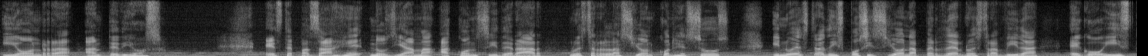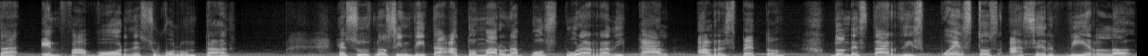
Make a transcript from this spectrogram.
y honra ante Dios. Este pasaje nos llama a considerar nuestra relación con Jesús y nuestra disposición a perder nuestra vida egoísta en favor de su voluntad. Jesús nos invita a tomar una postura radical al respeto, donde estar dispuestos a servirlo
